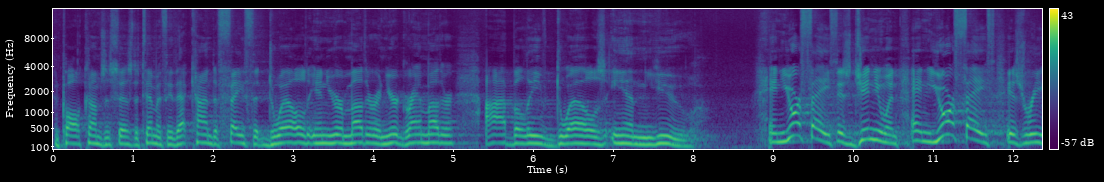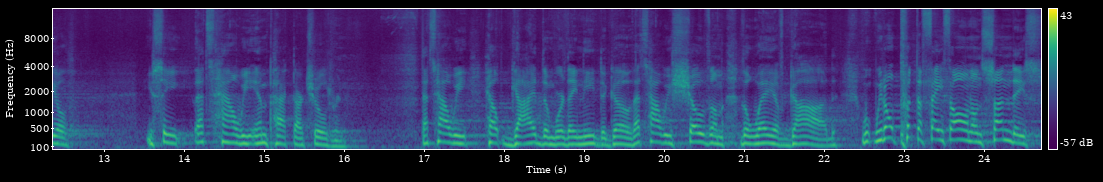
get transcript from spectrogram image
And Paul comes and says to Timothy, That kind of faith that dwelled in your mother and your grandmother, I believe dwells in you and your faith is genuine and your faith is real, you see, that's how we impact our children. That's how we help guide them where they need to go. That's how we show them the way of God. We don't put the faith on on Sundays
